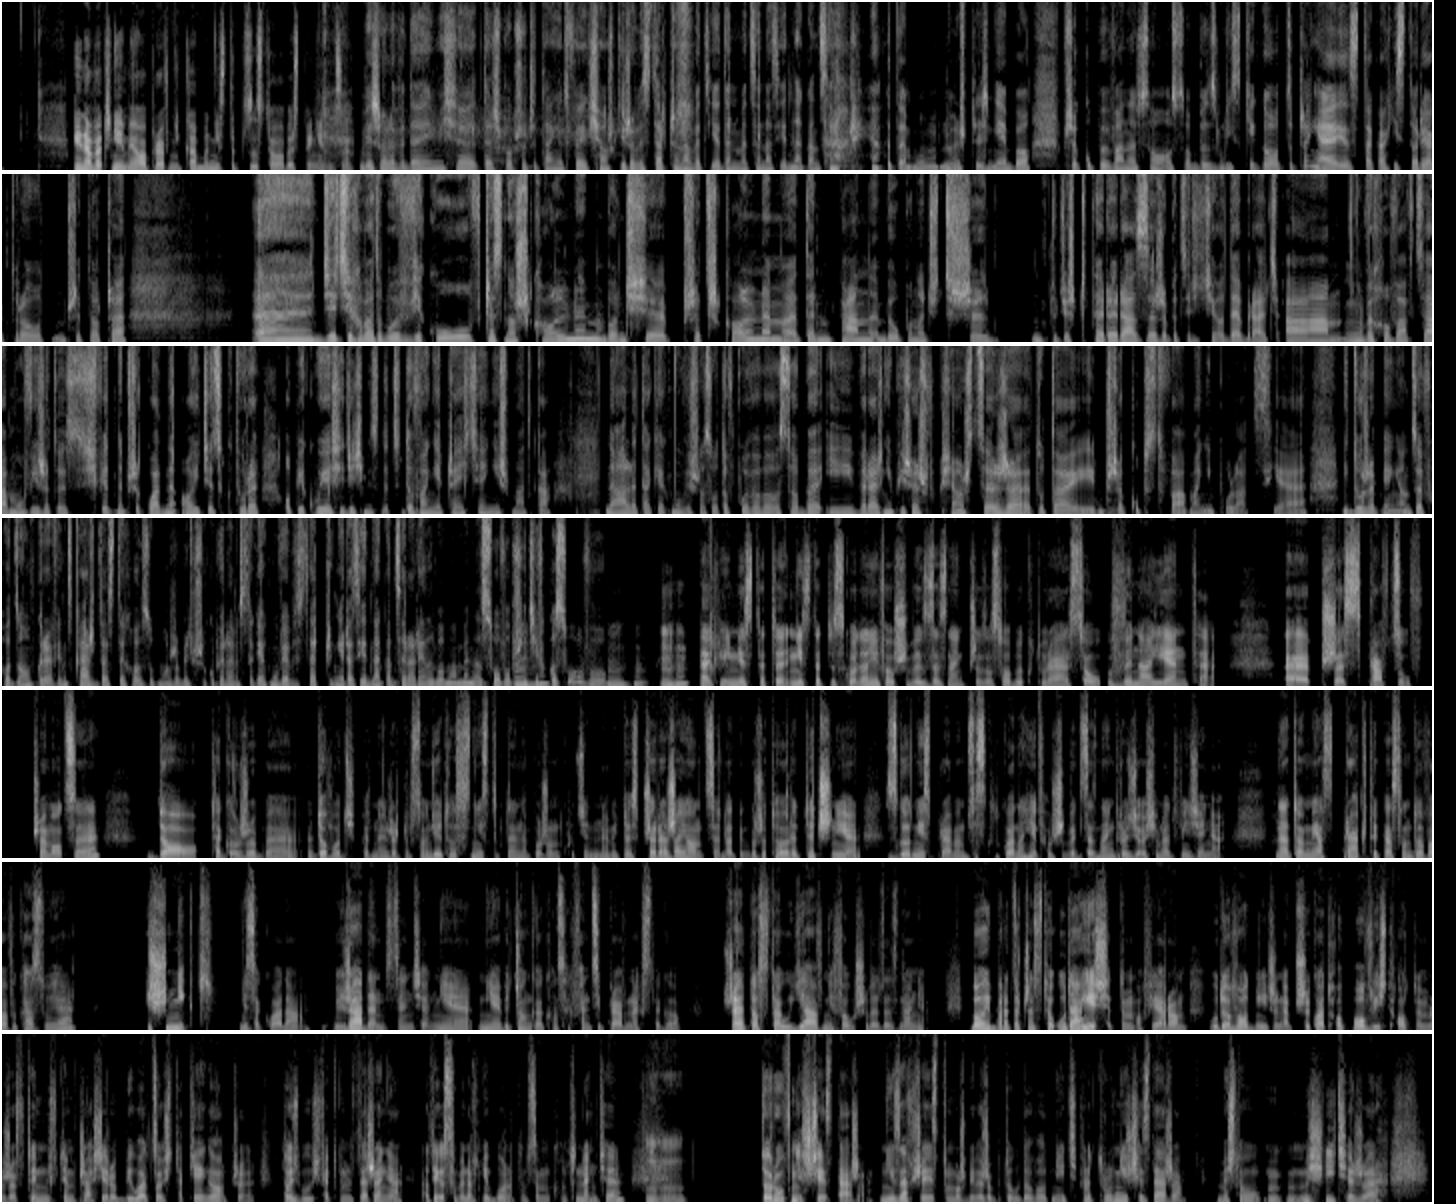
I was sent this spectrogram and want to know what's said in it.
I nawet nie miała prawnika, bo niestety została bez pieniędzy. Wiesz, ale wydaje mi się też po przeczytaniu twojej książki, że wystarczy nawet jeden mecenas, jedna kancelaria temu mężczyźnie, bo przekupywane są osoby z bliskiego otoczenia. Jest taka historia, którą przytoczę. E, Dzieci chyba to były w wieku wczesnoszkolnym bądź przedszkolnym. Ten pan był ponoć trzy tudzież cztery razy, żeby te dzieci odebrać, a mm, wychowawca mówi, że to jest świetny, przykładny ojciec, który opiekuje się dziećmi zdecydowanie częściej niż matka. No ale tak jak mówisz, no są to wpływowe osoby i wyraźnie piszesz w książce, że tutaj przekupstwa, manipulacje i duże pieniądze wchodzą w grę, więc każda z tych osób może być przekupiona, więc tak jak mówię, wystarczy nieraz jedna kancelaria, no bo mamy na słowo Mhm. przeciwko słowu. Mhm, mhm. Tak, i niestety, niestety składanie fałszywych zeznań przez osoby, które są wynajęte e, przez sprawców przemocy, do tego, żeby dowodzić pewnych rzeczy w sądzie, to jest niestety na porządku dziennym. I to jest przerażające, dlatego że teoretycznie, zgodnie z prawem, za składanie fałszywych zeznań grozi 8 lat więzienia. Natomiast praktyka sądowa wykazuje, iż nikt nie zakłada, żaden sędzia nie, nie wyciąga konsekwencji prawnych z tego, że dostał jawnie fałszywe zeznania. Bo i bardzo często udaje się tym ofiarom udowodnić, że na przykład opowieść o tym, że w tym i w tym czasie robiła coś takiego, czy ktoś był świadkiem zdarzenia, a tej osoby nawet nie było na tym samym kontynencie, Mhm. to również się zdarza. Nie zawsze jest to możliwe, żeby to udowodnić, ale to również się zdarza. Myślą, myślicie, że,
